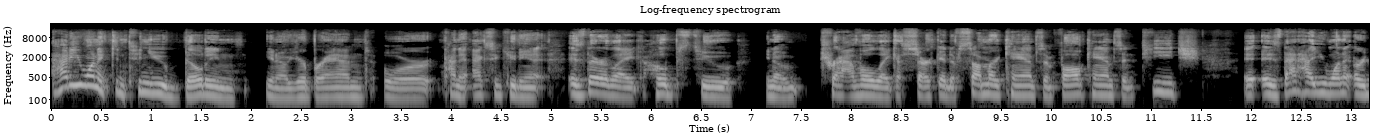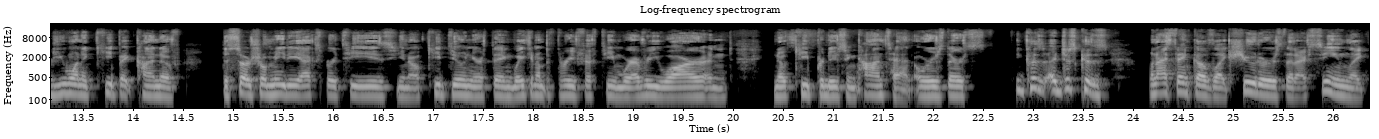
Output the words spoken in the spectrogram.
How do you want to continue building, you know, your brand or kind of executing it? Is there like hopes to you know, travel like a circuit of summer camps and fall camps and teach? Is that how you want it? Or do you want to keep it kind of the social media expertise, you know, keep doing your thing, waking up at 315 wherever you are and, you know, keep producing content? Or is there, because just because when I think of like shooters that I've seen, like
